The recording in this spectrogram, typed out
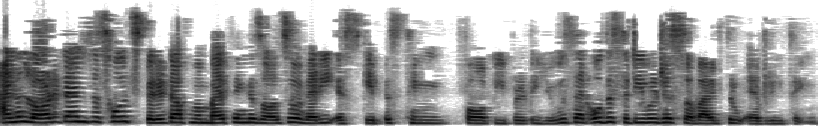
And a lot of times this whole spirit of Mumbai thing is also a very escapist thing for people to use that, oh, the city will just survive through everything.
